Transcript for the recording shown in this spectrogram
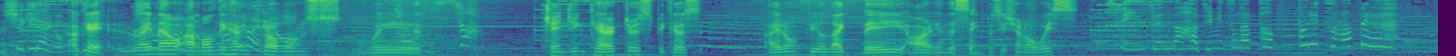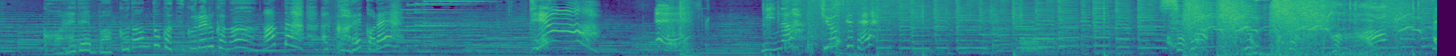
虫嫌いの僕 Okay, 虫 right マ now スター I'm と only 任せ having ないでよ problems よい with しょ changing characters because I don't feel like they are in the same position always. 新鮮な蜂蜜がたっぷり詰まってる。これで爆弾とか作れるかな？あった。これこれ。ティアー！え？ーみんな気をつけて。そこだ。よっ。はあ。正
